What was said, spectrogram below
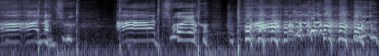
아, 아, 나 죽어. 아, 추워요. 아.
